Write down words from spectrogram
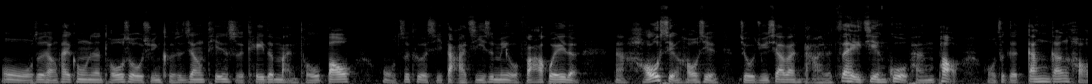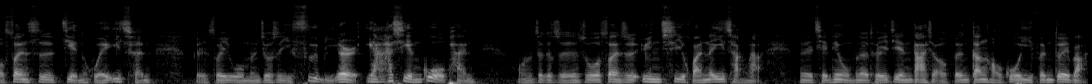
哦，这场太空人的投手群可是将天使 K 的满头包。哦，只可惜打击是没有发挥的。那好险好险，九局下半打了再见过盘炮。哦，这个刚刚好算是捡回一城。对，所以我们就是以四比二压线过盘。我们，这个只能说算是运气还了一场啦。呃，前天我们的推荐大小分刚好过一分，对吧？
